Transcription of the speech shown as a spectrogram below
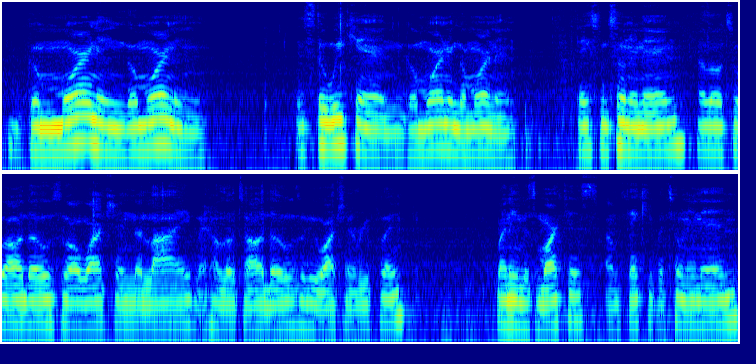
Good morning, good morning. It's the weekend. Good morning, good morning. Thanks for tuning in. Hello to all those who are watching the live, and hello to all those who will be watching the replay. My name is Marcus. Um, thank you for tuning in.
